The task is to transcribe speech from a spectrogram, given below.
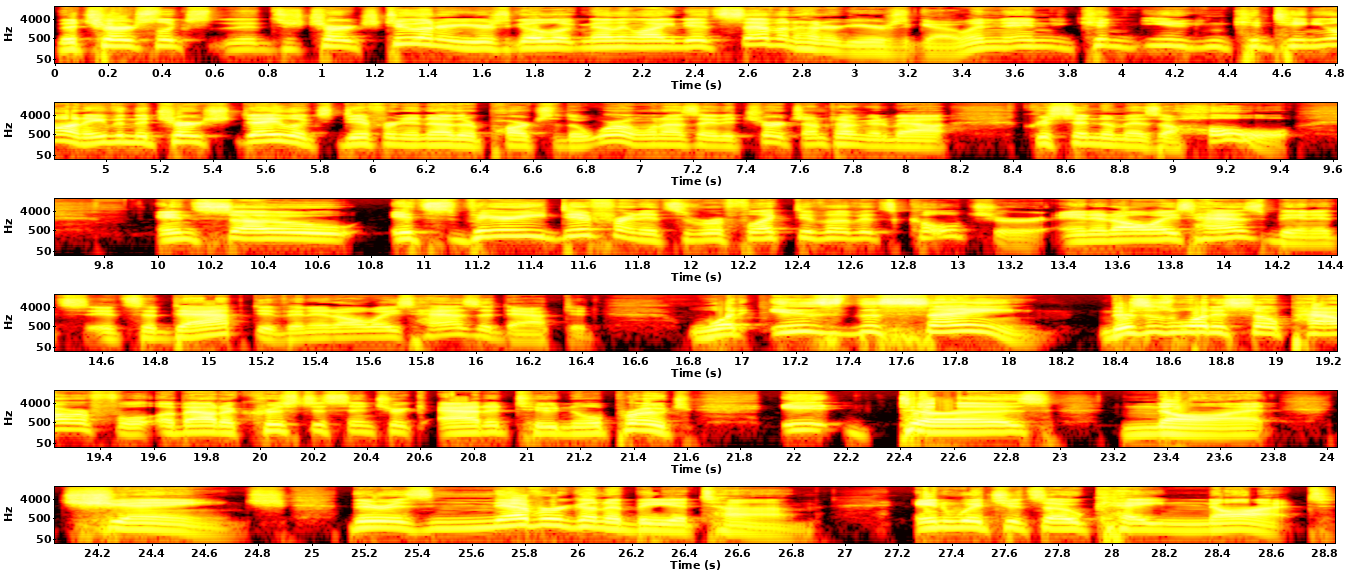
The church looks the church 200 years ago looked nothing like it did 700 years ago. And and can, you can continue on. Even the church today looks different in other parts of the world. When I say the church, I'm talking about Christendom as a whole. And so it's very different. It's reflective of its culture and it always has been. It's it's adaptive and it always has adapted. What is the same? This is what is so powerful about a Christocentric attitudinal approach. It does not change. There is never going to be a time in which it's okay not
